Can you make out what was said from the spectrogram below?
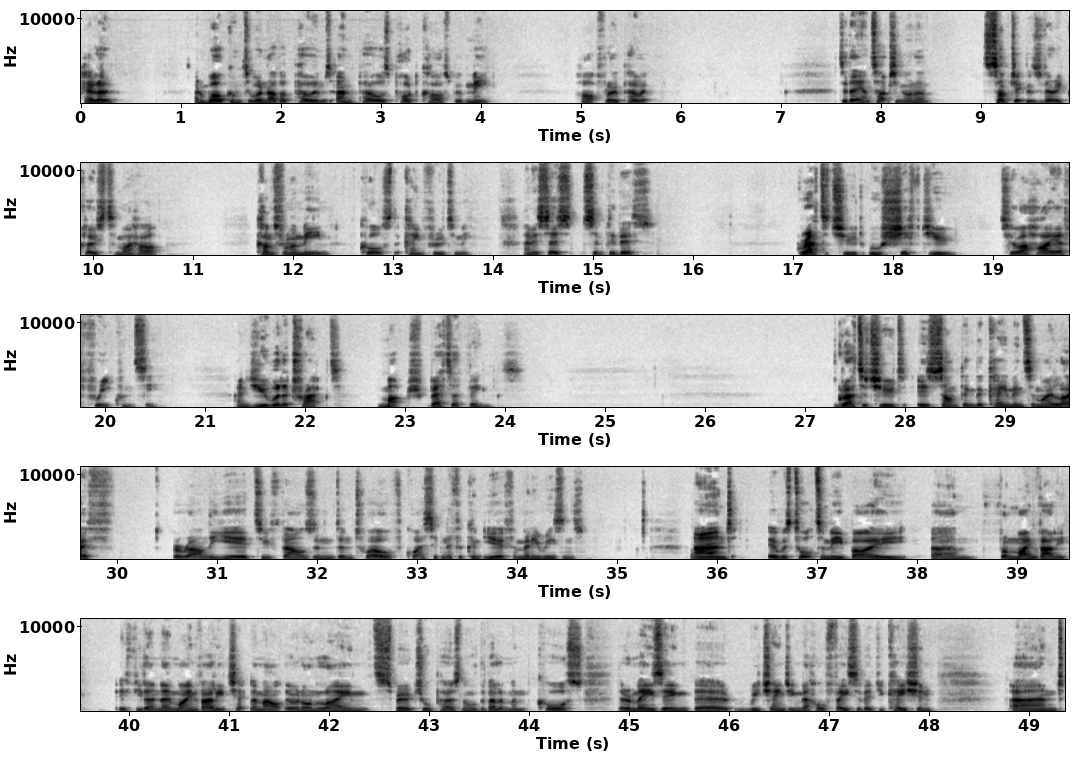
Hello, and welcome to another Poems and Pearls podcast with me, Heartflow Poet. Today I'm touching on a subject that's very close to my heart. Comes from a meme, of course, that came through to me, and it says simply this Gratitude will shift you to a higher frequency, and you will attract much better things. Gratitude is something that came into my life around the year 2012, quite a significant year for many reasons. And it was taught to me by um, from Mindvalley. If you don't know Mindvalley, check them out. They're an online spiritual personal development course. They're amazing. They're rechanging the whole face of education. And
